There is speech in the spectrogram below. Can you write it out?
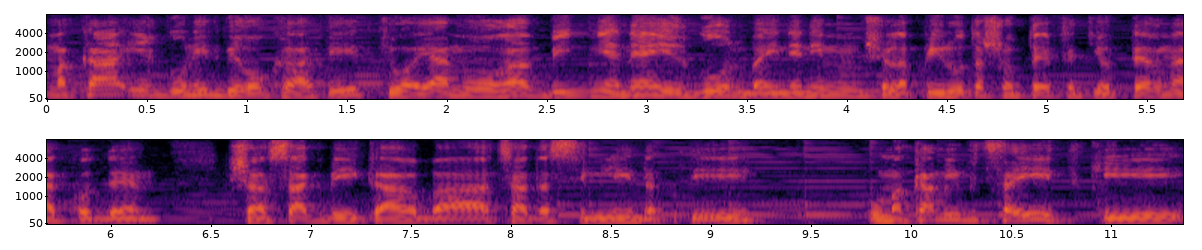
מכה ארגונית בירוקרטית, כי הוא היה מעורב בענייני הארגון, בעניינים של הפעילות השוטפת יותר מהקודם, שעסק בעיקר בצד הסמלי-דתי. הוא מכה מבצעית, כי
